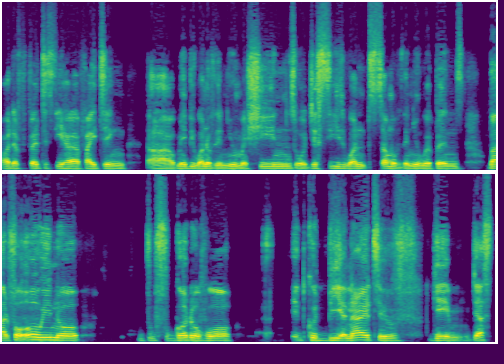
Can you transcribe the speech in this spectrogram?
I'd have preferred to see her fighting uh, maybe one of the new machines or just see one some of the new weapons. But for all we know, God of War, it could be a narrative game, just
